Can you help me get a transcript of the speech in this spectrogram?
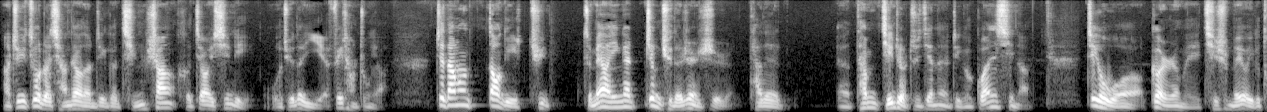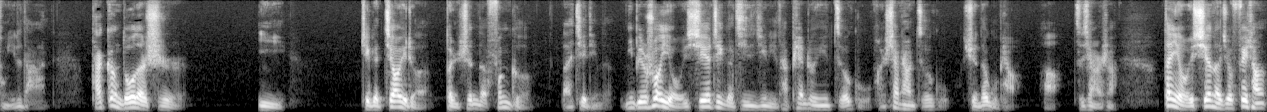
啊，至于作者强调的这个情商和交易心理，我觉得也非常重要。这当中到底去怎么样应该正确的认识它的，呃，他们几者之间的这个关系呢？这个我个人认为，其实没有一个统一的答案。它更多的是以这个交易者本身的风格来界定的。你比如说，有一些这个基金经理，他偏重于择股，很擅长择股，选择股票啊，自下而上；但有一些呢，就非常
